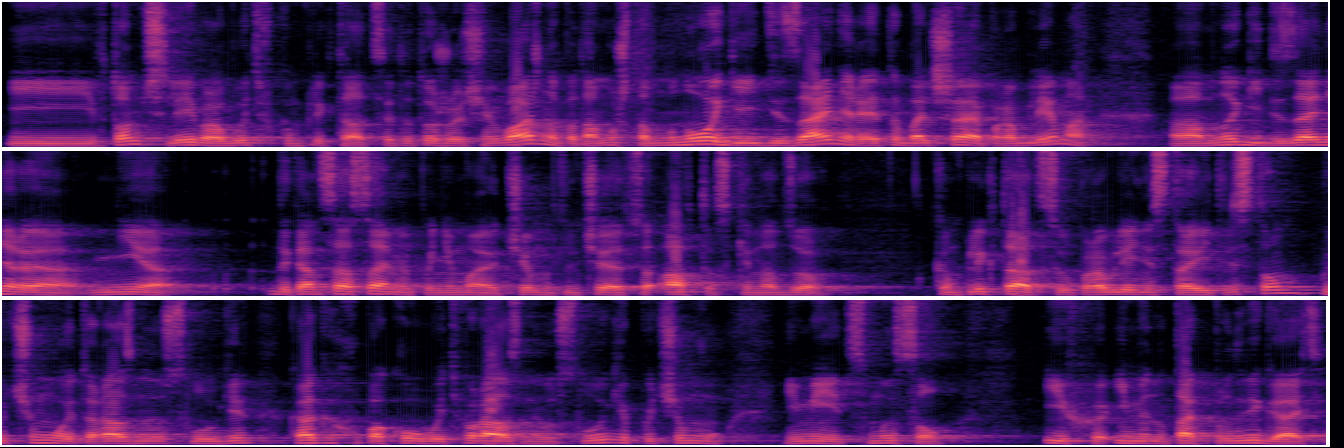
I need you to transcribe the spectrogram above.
и в том числе и в работе в комплектации. Это тоже очень важно, потому что многие дизайнеры, это большая проблема, многие дизайнеры не до конца сами понимают, чем отличается авторский надзор комплектации управления строительством, почему это разные услуги, как их упаковывать в разные услуги, почему имеет смысл их именно так продвигать,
